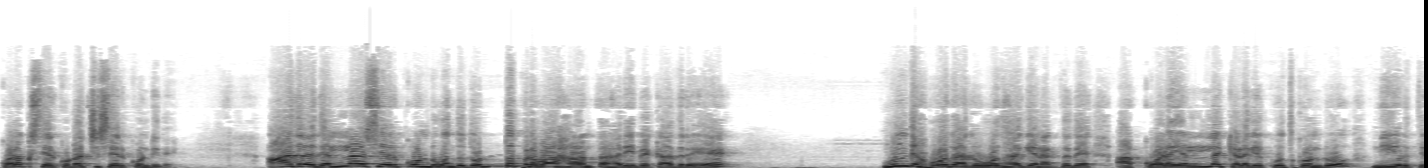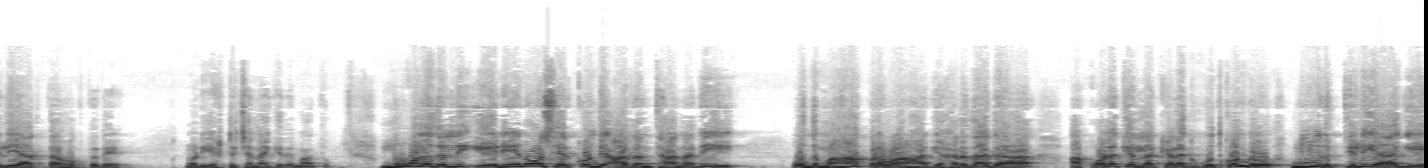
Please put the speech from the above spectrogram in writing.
ಕೊಳಕ್ ಸೇರ್ಕೊಂಡು ರಚ್ಚಿ ಸೇರ್ಕೊಂಡಿದೆ. ಆದರೆ ಅದೆಲ್ಲ ಸೇರ್ಕೊಂಡು ಒಂದು ದೊಡ್ಡ ಪ್ರವಾಹ ಅಂತ ಹರಿಬೇಕಾದ್ರೆ ಮುಂದೆ ಹೋದಾಗ ಹೋದ ಹಾಗೆ ಏನಾಗ್ತದೆ? ಆ ಕೊಳೆ ಎಲ್ಲ ಕೆಳಗೆ ಕೂತ್ಕೊಂಡು ನೀರು ತಿಳಿಯಾಗ್ತಾ ಹೋಗ್ತದೆ. ನೋಡಿ ಎಷ್ಟು ಚೆನ್ನಾಗಿದೆ ಮಾತು. ಮೂಲದಲ್ಲಿ ಏನೇನೋ ಸೇರ್ಕೊಂಡೆ ಆದಂತಹ ನದಿ ಒಂದು ಮಹಾಪ್ರವಾಹ ಹಾಗೆ ಹರಿದಾಗ ಆ ಕೊಳಕೆಲ್ಲ ಕೆಳಗೆ ಕೂತ್ಕೊಂಡು ನೀರು ತಿಳಿಯಾಗಿ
